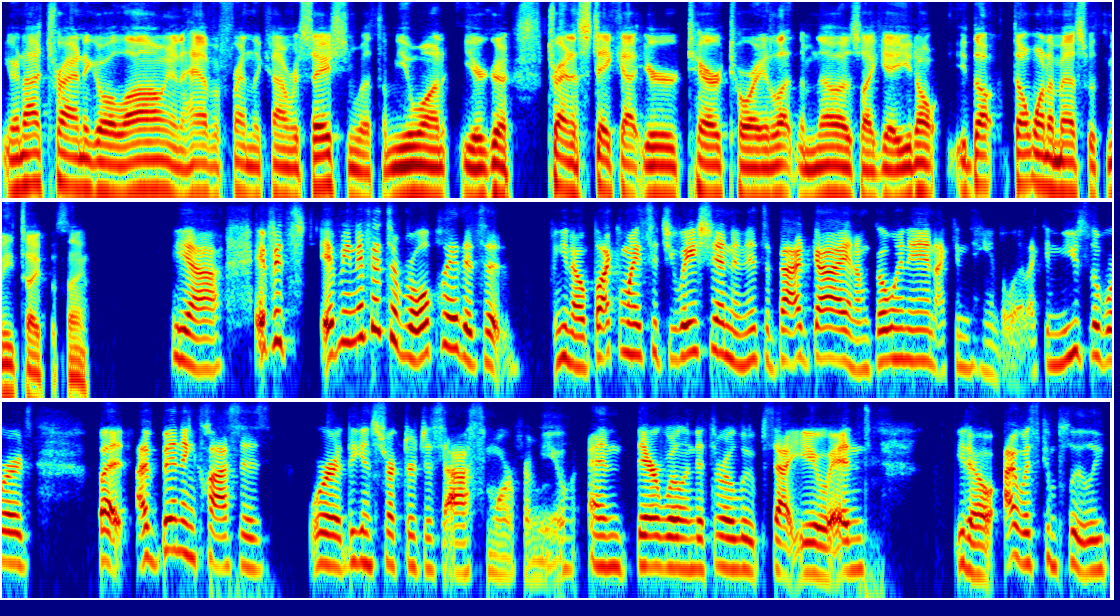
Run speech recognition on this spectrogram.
you're not trying to go along and have a friendly conversation with them. You want you're going trying to stake out your territory and letting them know it's like, yeah, you don't you don't don't want to mess with me type of thing. Yeah, if it's I mean if it's a role play that's a you know black and white situation and it's a bad guy and I'm going in, I can handle it. I can use the words, but I've been in classes where the instructor just asks more from you and they're willing to throw loops at you and you know I was completely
